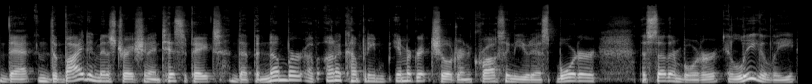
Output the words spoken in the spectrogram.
that the Biden administration anticipates that the number of unaccompanied immigrant children crossing the U.S. border, the southern border, illegally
